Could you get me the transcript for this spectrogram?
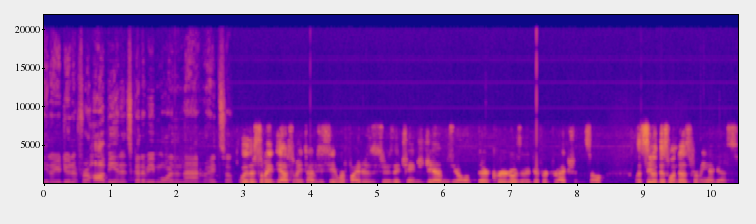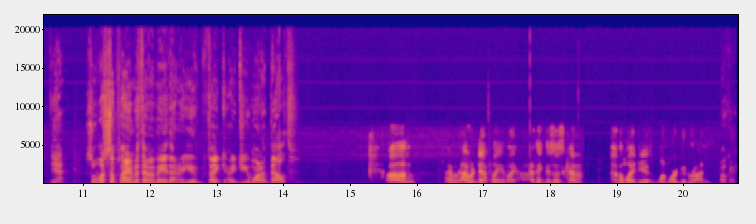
you know you're doing it for a hobby and it's got to be more than that, right? So Well, there's so many, yeah, so many times you see it where fighters, as soon as they change gyms, you know, their career goes in a different direction. So let's see what this one does for me, I guess. yeah, So what's the plan with MMA then? Are you like, do you want a belt? Um, I would- definitely like. I think this is kind of the whole idea is one more good run. Okay.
